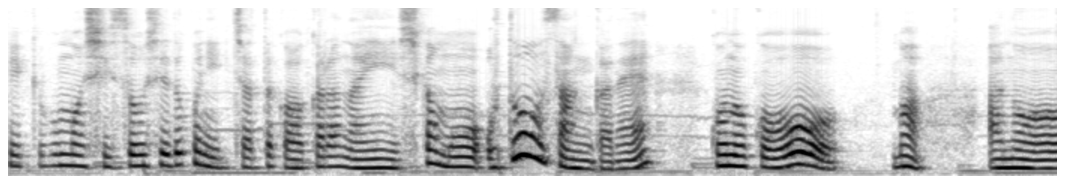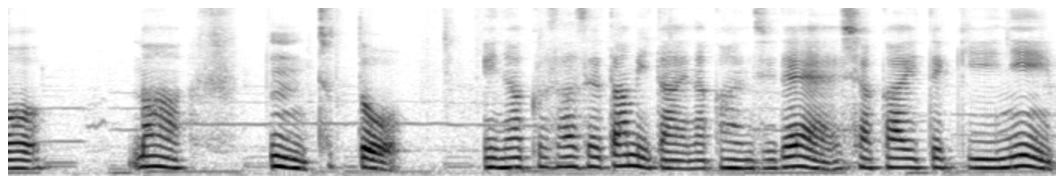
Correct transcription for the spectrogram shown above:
結局もう失踪してどこに行っちゃったかわからない。しかもお父さんがねこの子をまああのまあうんちょっといなくさせたみたいな感じで社会的に、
